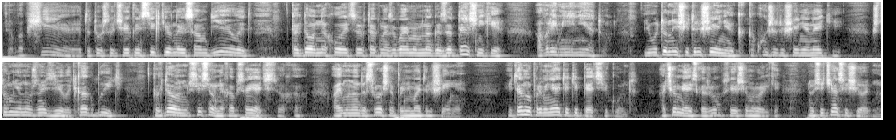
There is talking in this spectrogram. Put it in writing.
Это вообще, это то, что человек инстинктивно и сам делает, когда он находится в так называемом многозадачнике, а времени нету. И вот он ищет решение, какое же решение найти, что мне нужно сделать, как быть, когда он в стесненных обстоятельствах, а, а ему надо срочно принимать решение. И там он применяет эти 5 секунд, о чем я и скажу в следующем ролике. Но сейчас еще одно.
